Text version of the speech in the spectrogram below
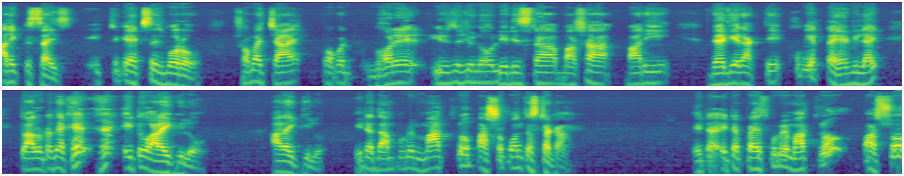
আরেকটি সাইজ এর থেকে এক সাইজ বড়। সবাই চায় পকেট ঘরে ইউজের জন্য লেডিসরা বাসা, বাড়ি ব্যাগে রাখতে। খুবই একটা হেভি লাইট তো আলোটা দেখেন হ্যাঁ এটাও আড়াই কিলো আড়াই কিলো। এটা দাম পড়বে মাত্র পাঁচশো পঞ্চাশ টাকা। এটা এটা প্রাইস পড়বে মাত্র পাঁচশো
